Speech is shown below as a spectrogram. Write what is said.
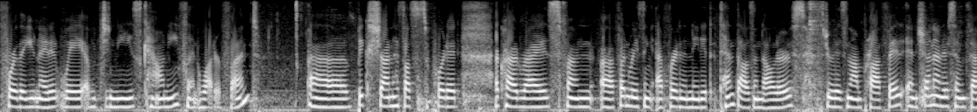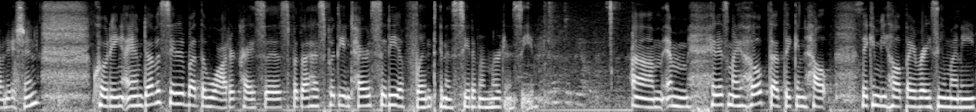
for the United Way of Genesee County Flint Water Fund. Uh, Big Sean has also supported a crowd rise fund, uh, fundraising effort and needed $10,000 through his nonprofit and Sean Anderson Foundation, quoting, I am devastated by the water crisis, but that has put the entire city of Flint in a state of emergency. Um, and it is my hope that they can help. They can be helped by raising money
